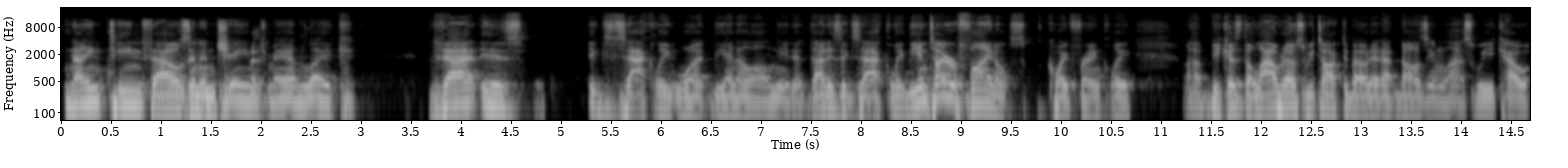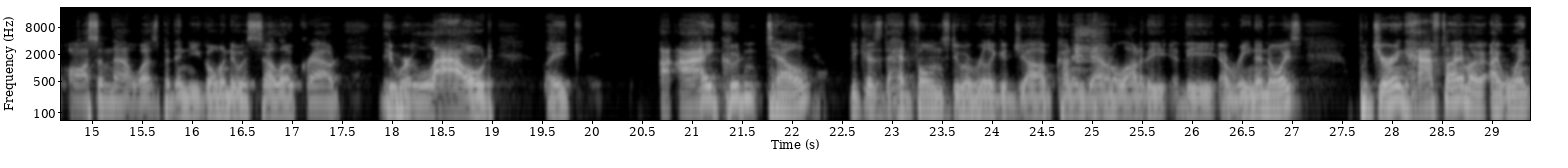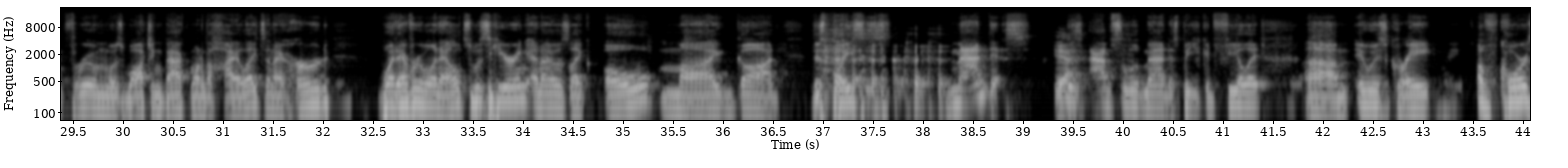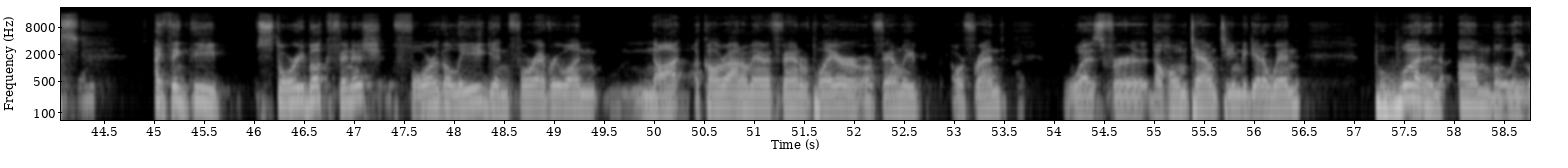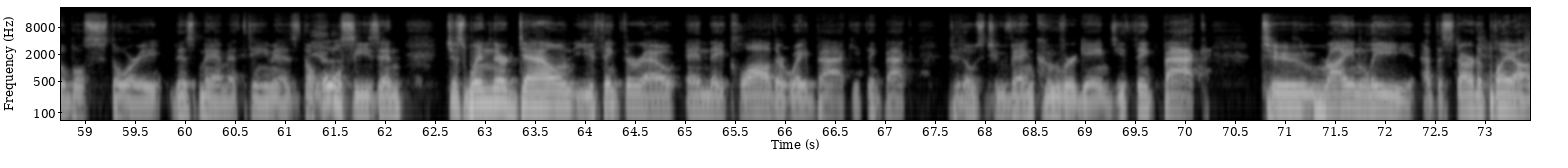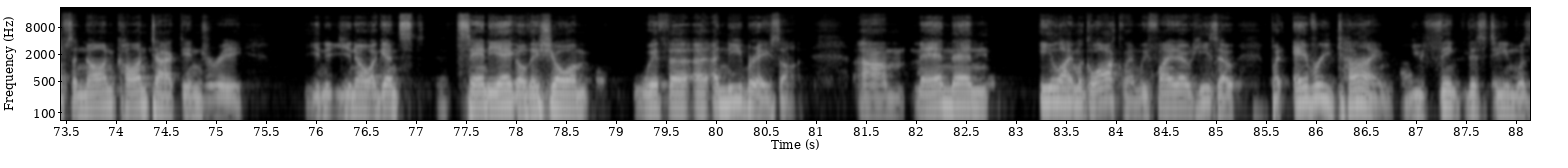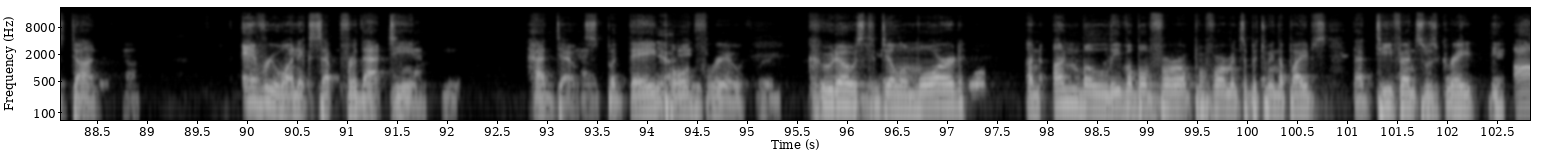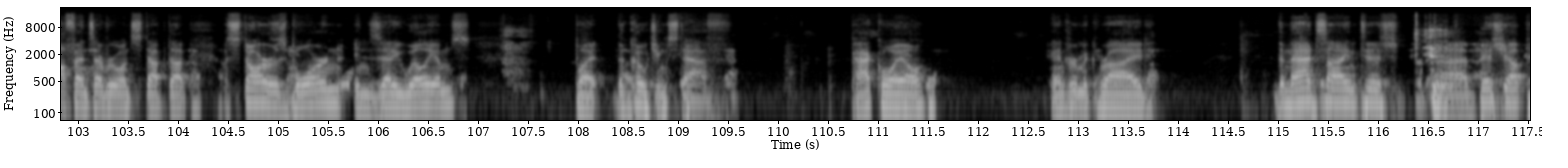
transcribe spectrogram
19,000 and change, man. Like that is exactly what the NLL needed. That is exactly the entire finals, quite frankly, uh, because the Loud House, we talked about it at nauseum last week, how awesome that was. But then you go into a sellout crowd, they were loud. Like I, I couldn't tell because the headphones do a really good job cutting down a lot of the the arena noise. But during halftime, I, I went through and was watching back one of the highlights, and I heard what everyone else was hearing, and I was like, "Oh my god, this place is madness! Yeah. It is absolute madness." But you could feel it. Um, it was great. Of course, I think the storybook finish for the league and for everyone not a Colorado Mammoth fan or player or family or friend was for the hometown team to get a win. But what an unbelievable story this Mammoth team is. The Yeah. whole season, just when they're down, you think they're out and they claw their way back. You think back to those two Vancouver games. You think back to Ryan Lee at the start of playoffs, a non contact injury. You, you know, against San Diego, they show him with a, a, a knee brace on. Um, and then Eli McLaughlin, we find out he's out. But every time you think this team was done, everyone except for that team had doubts, but they Yeah. pulled through. Kudos to Dylan Ward. An unbelievable performance between the pipes. That defense was great. The offense, everyone stepped up. A star is born in Zeddy Williams, but the coaching staff, Pat Coyle, Andrew McBride, the mad scientist, uh, Bishop.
